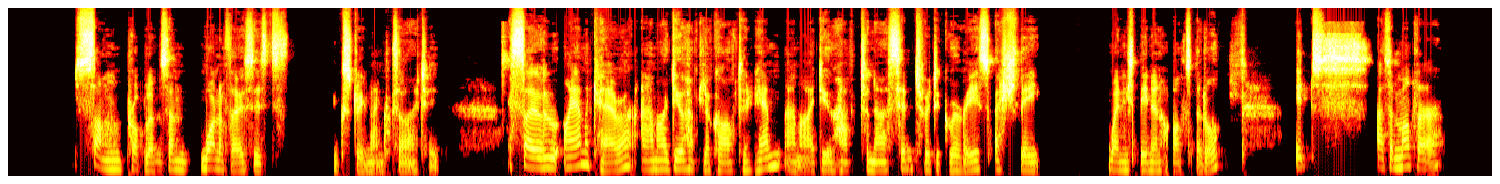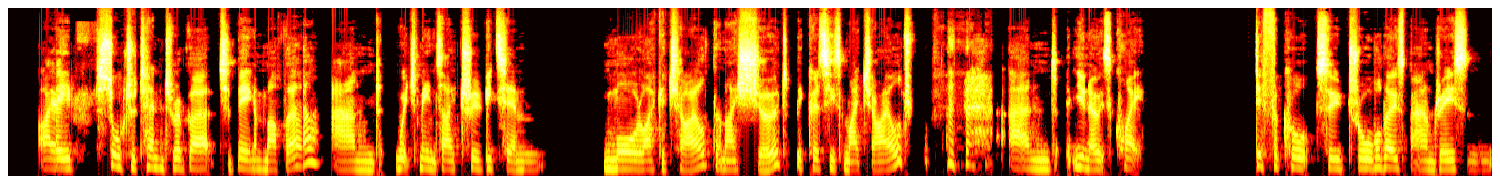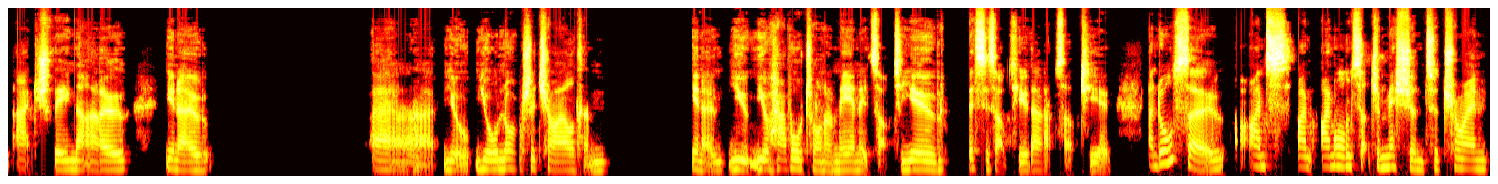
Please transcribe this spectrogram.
some problems. And one of those is extreme anxiety. So I am a carer and I do have to look after him and I do have to nurse him to a degree, especially when he's been in hospital. It's as a mother, I sort of tend to revert to being a mother and which means I treat him more like a child than I should because he's my child. and, you know, it's quite difficult to draw those boundaries and actually know, you know, uh, you're, you're not a child and, you know, you, you have autonomy and it's up to you. This is up to you. That's up to you. And also I'm, I'm, I'm on such a mission to try and,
